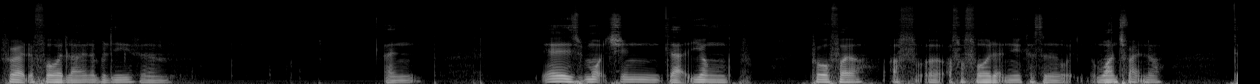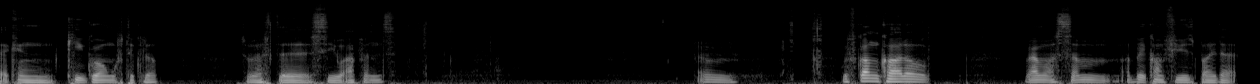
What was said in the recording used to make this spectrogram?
throughout the forward line, I believe. Um, and there is much in that young profile of uh, of a forward that Newcastle wants right now that can keep growing with the club. So we have to see what happens. Um, with Goncalo Ramos, I'm a bit confused by that.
